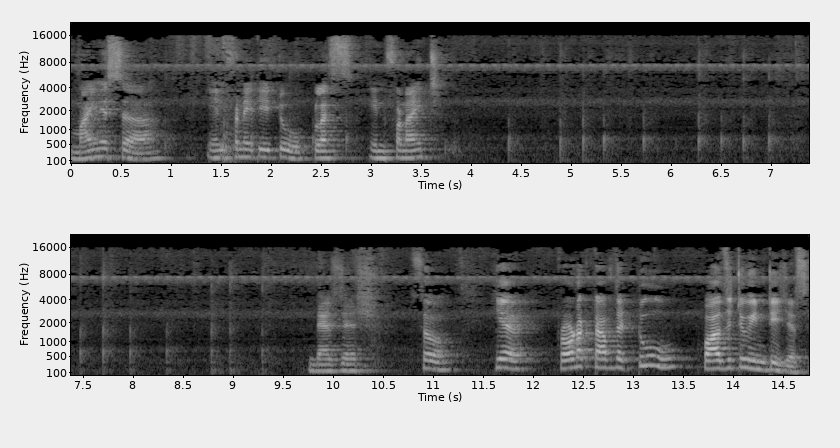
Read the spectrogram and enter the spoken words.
minus uh, infinity to plus infinite. Dash dash. So here product of the two positive integers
